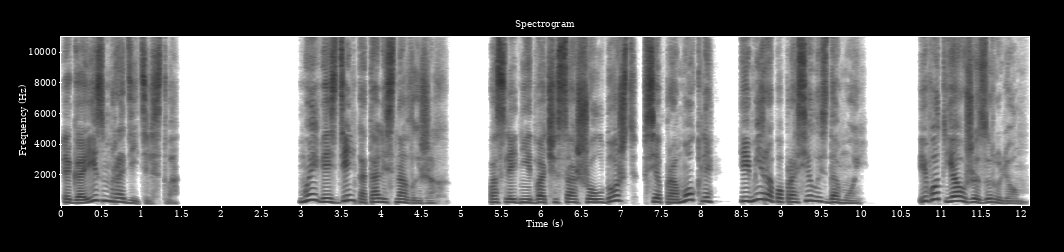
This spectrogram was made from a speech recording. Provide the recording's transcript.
Эгоизм родительства. Мы весь день катались на лыжах. Последние два часа шел дождь, все промокли, и Мира попросилась домой. И вот я уже за рулем.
